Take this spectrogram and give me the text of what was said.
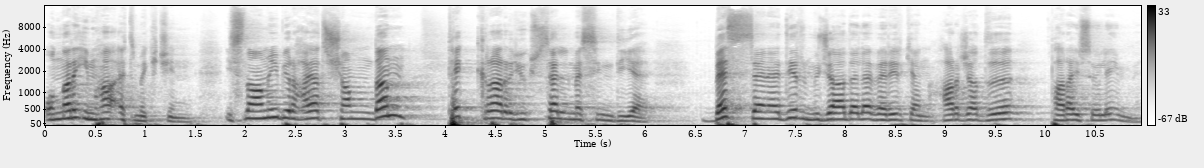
onları imha etmek için İslami bir hayat Şam'dan tekrar yükselmesin diye 5 senedir mücadele verirken harcadığı parayı söyleyeyim mi?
